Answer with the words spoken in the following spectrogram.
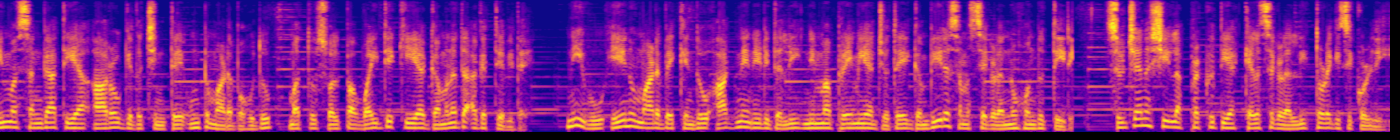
ನಿಮ್ಮ ಸಂಗಾತಿಯ ಆರೋಗ್ಯದ ಚಿಂತೆ ಉಂಟುಮಾಡಬಹುದು ಮತ್ತು ಸ್ವಲ್ಪ ವೈದ್ಯಕೀಯ ಗಮನದ ಅಗತ್ಯವಿದೆ. ನೀವು ಏನು ಮಾಡಬೇಕೆಂದು ಆಜ್ಞೆ ನೀಡಿದಲ್ಲಿ ನಿಮ್ಮ ಪ್ರೇಮಿಯ ಜೊತೆ ಗಂಭೀರ ಸಮಸ್ಯೆಗಳನ್ನು ಹೊಂದುತ್ತೀರಿ. ಸೃಜನಶೀಲ ಪ್ರಕೃತಿಯ ಕೆಲಸಗಳಲ್ಲಿ ತೊಡಗಿಸಿಕೊಳ್ಳಿ.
